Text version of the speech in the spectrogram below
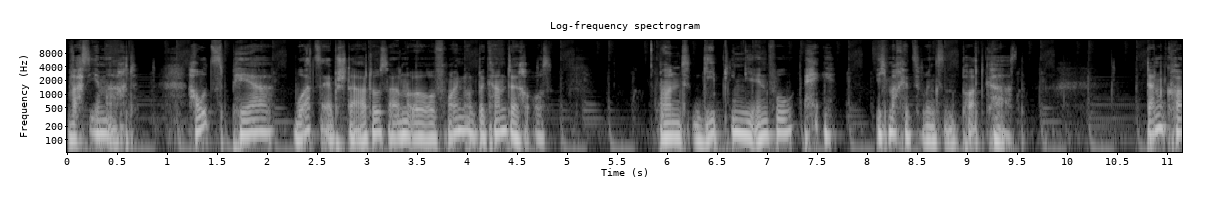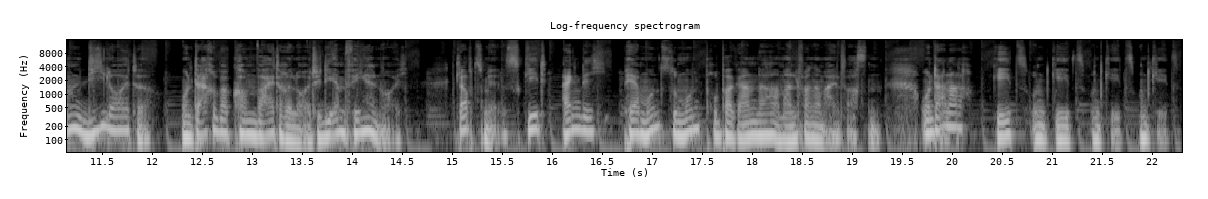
was ihr macht. Haut's per WhatsApp-Status an eure Freunde und Bekannte raus. Und gebt ihnen die Info, hey, ich mache jetzt übrigens einen Podcast. Dann kommen die Leute und darüber kommen weitere Leute, die empfehlen euch. Glaubt's mir, es geht eigentlich per Mund-zu-Mund-Propaganda am Anfang am einfachsten. Und danach geht's und geht's und geht's und geht's.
